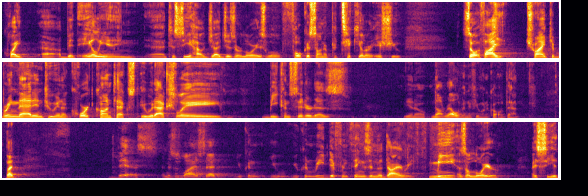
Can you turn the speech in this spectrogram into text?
quite uh, a bit alien uh, to see how judges or lawyers will focus on a particular issue. So if I tried to bring that into in a court context, it would actually be considered as, you know, not relevant, if you want to call it that. But this, and this is why I said you can, you, you can read different things in the diary. Me, as a lawyer, I see it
